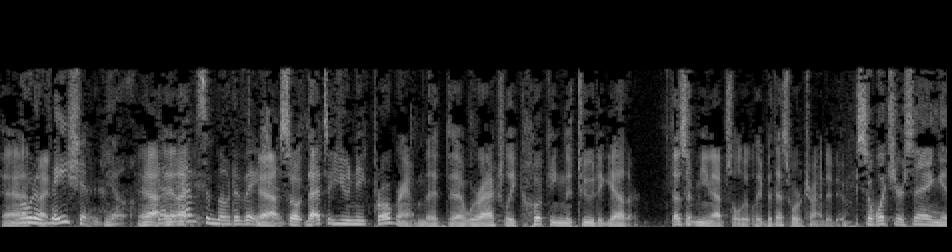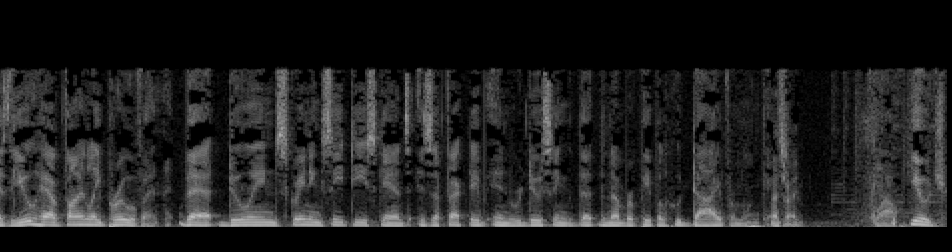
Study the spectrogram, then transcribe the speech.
And motivation. I, yeah. Yeah. Gotta have I, some motivation. Yeah. So that's a unique program that uh, we're actually hooking the two together. Doesn't mean absolutely, but that's what we're trying to do. So what you're saying is you have finally proven that doing screening CT scans is effective in reducing the, the number of people who die from lung cancer. That's right. Wow, huge.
